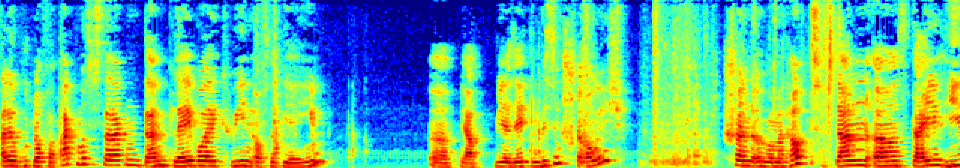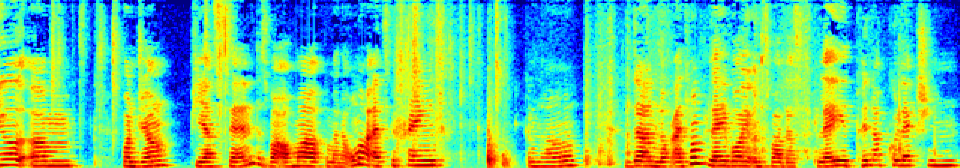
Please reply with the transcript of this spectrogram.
Alle gut noch verpackt, muss ich sagen. Dann Playboy Queen of the Game. Äh, ja, wie ihr seht, ein bisschen stauig. Schande über mein Haupt. Dann äh, Style Heel ähm, von Jean-Pierre Saint. Das war auch mal von meiner Oma als Geschenk. Genau. Dann noch eins von Playboy und zwar das Play It Pin-Up Collection.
